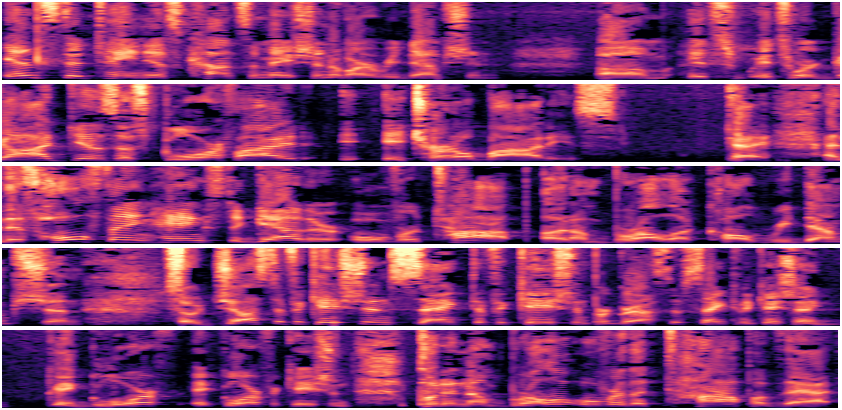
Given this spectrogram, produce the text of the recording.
instantaneous consummation of our redemption. Um, it's, it's where God gives us glorified eternal bodies. Okay? And this whole thing hangs together over top an umbrella called redemption. So justification, sanctification, progressive sanctification, and glorif- glorification put an umbrella over the top of that,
